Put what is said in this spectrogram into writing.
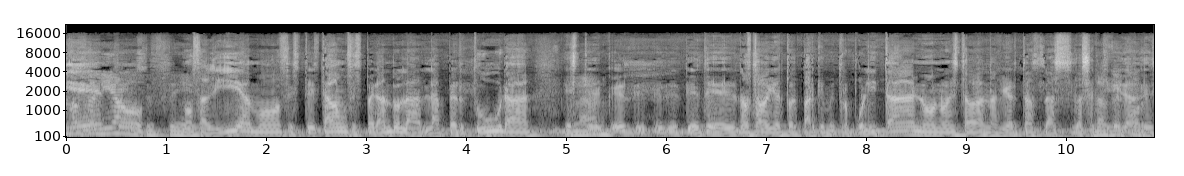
no confinamiento, salíamos, este- no salíamos, este, estábamos esperando la, la apertura, este, Claro. de- de- de- de- no estaba abierto el parque metropolitano, no estaban abiertas las, las Las actividades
